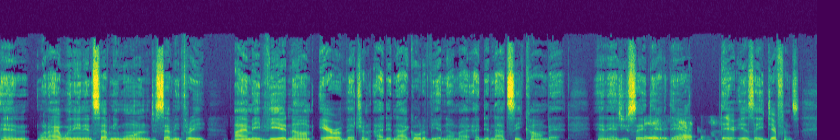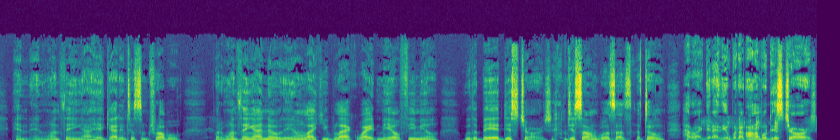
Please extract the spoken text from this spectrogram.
and when I went in in 71 to 73, I am a Vietnam era veteran. I did not go to Vietnam. I, I did not see combat. And as you say, exactly. there, there there is a difference. And and one thing I had got into some trouble, but one thing I know, they don't like you black, white, male, female with a bad discharge, dishonorable. So I, told him, how do I get out of here with an honorable discharge?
